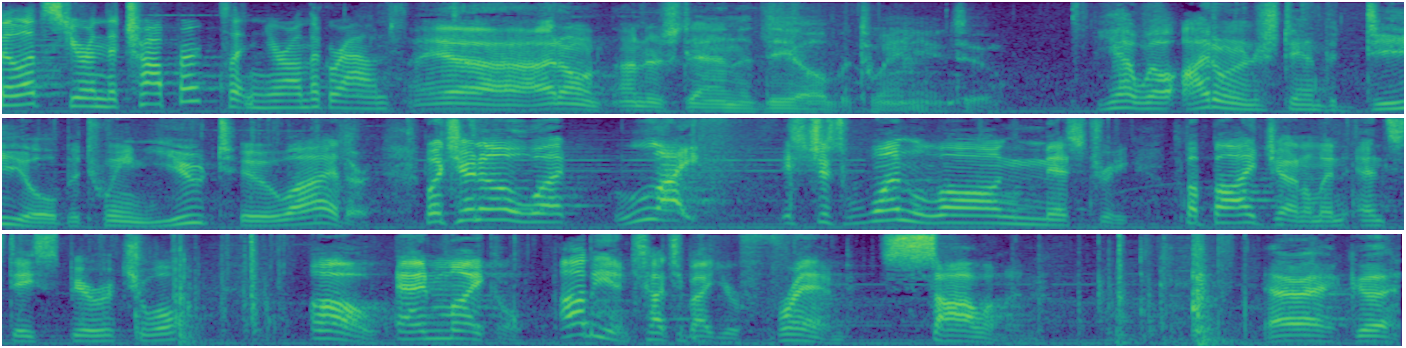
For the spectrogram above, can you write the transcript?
Phillips, you're in the chopper, Clinton, you're on the ground. Yeah, I don't understand the deal between you two. Yeah, well, I don't understand the deal between you two either. But you know what? Life! It's just one long mystery. Bye-bye, gentlemen, and stay spiritual. Oh, and Michael, I'll be in touch about your friend, Solomon. All right, good.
